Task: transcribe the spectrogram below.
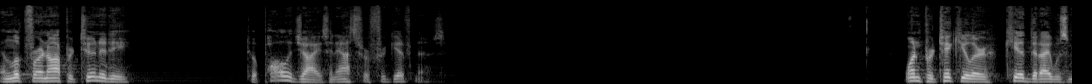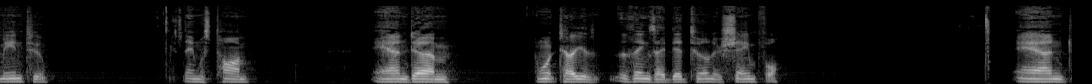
and look for an opportunity to apologize and ask for forgiveness. One particular kid that I was mean to, his name was Tom. And um, I won't tell you the things I did to him, they're shameful. And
